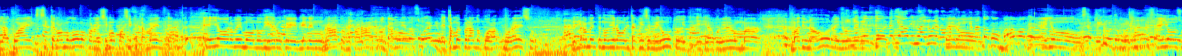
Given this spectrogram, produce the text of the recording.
la cual sí quemamos goma, pero lo hicimos pacíficamente. Ellos ahora mismo nos dijeron que vienen un rato a reparar, estamos, estamos esperando por, por eso. Primeramente nos dieron ahorita 15 minutos y, y transcurrieron más, más de una hora y no Si no dieron media hora y no hay luz, le vamos a seguir Pero quemando goma. ellos, ellos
